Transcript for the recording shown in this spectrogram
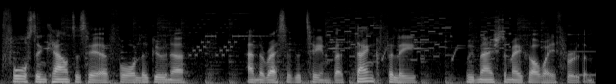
forced encounters here for Laguna and the rest of the team. But thankfully, we managed to make our way through them.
